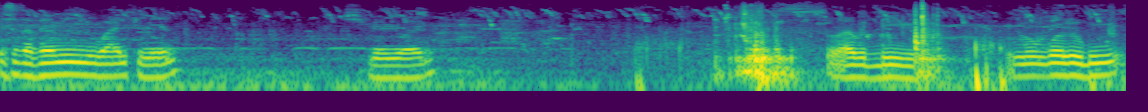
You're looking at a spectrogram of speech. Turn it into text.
This is a very wild female. She's very wild. So I would be moving these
